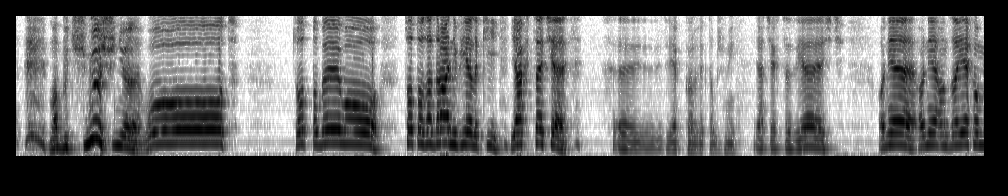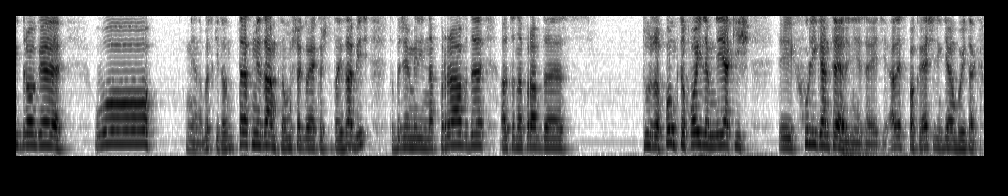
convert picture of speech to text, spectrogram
Ma być śmiesznie! What? Co to było? Co to za drań wielki? Jak chcecie? Jakkolwiek to brzmi. Ja cię chcę zjeść. O nie, o nie, on zajechał mi drogę. Ło! Nie no, bez kitu. On teraz mnie zamknął, muszę go jakoś tutaj zabić. To będziemy mieli naprawdę, ale to naprawdę dużo punktów, o ile mnie jakiś chuligantery nie zajedzie, ale spoko, ja się nie gniewam, bo i tak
